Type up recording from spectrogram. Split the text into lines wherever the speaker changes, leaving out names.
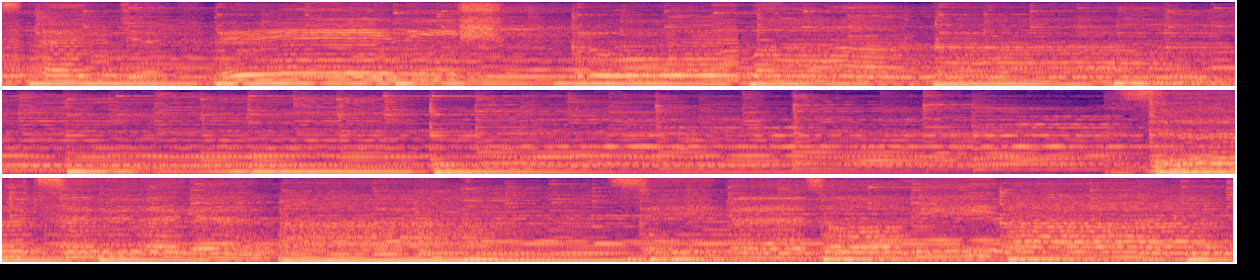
az egyet én is próbálnám. Zöld szemüvegen át, szép ez a világ,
